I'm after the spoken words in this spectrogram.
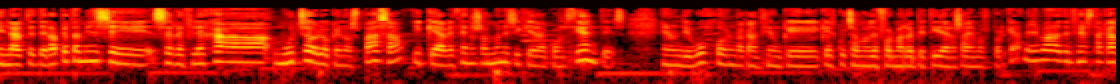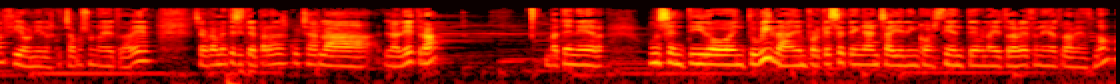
en la arteterapia también se, se refleja mucho lo que nos pasa y que a veces no somos ni siquiera conscientes. En un dibujo, en una canción que, que escuchamos de forma repetida, no sabemos por qué. Ah, me llama la atención esta canción y la escuchamos una y otra vez. Seguramente si te paras a escuchar la, la letra, va a tener un sentido en tu vida, en por qué se te engancha ahí el inconsciente una y otra vez, una y otra vez, ¿no?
